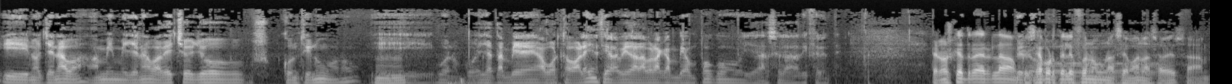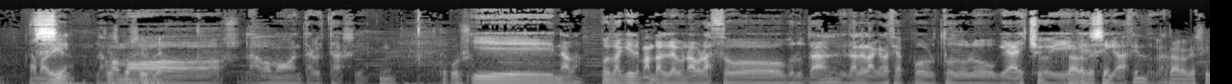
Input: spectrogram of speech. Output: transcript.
y nos llenaba, a mí me llenaba. De hecho, yo continúo, ¿no? Y bueno, pues ella también ha vuelto a Valencia, la vida la habrá cambiado un poco y ya será diferente. Tenemos que traerla, aunque Pero- sea por teléfono, una semana, ¿sabes? A, a María, sí, la si vamos, la vamos a entrevistar, sí. Mm, Este curso. Y nada, pues de aquí de mandarle un abrazo brutal y darle las gracias por todo lo que ha hecho y Claro que, que sí. siga haciendo, claro. Claro que sí.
